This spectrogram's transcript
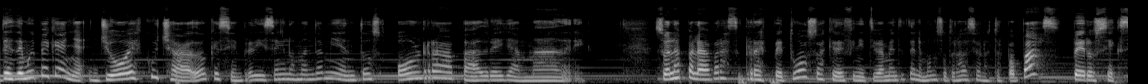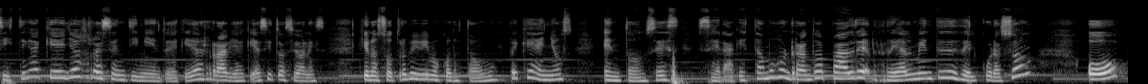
Desde muy pequeña yo he escuchado que siempre dicen en los mandamientos, honra a padre y a madre. Son las palabras respetuosas que definitivamente tenemos nosotros hacia nuestros papás. Pero si existen aquellos resentimientos aquellas rabias, aquellas situaciones que nosotros vivimos cuando estábamos pequeños, entonces, ¿será que estamos honrando a Padre realmente desde el corazón? ¿O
